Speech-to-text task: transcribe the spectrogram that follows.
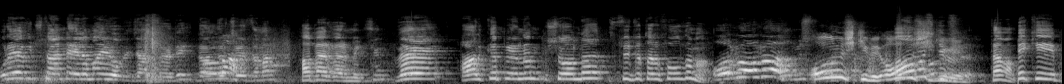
buraya 3 tane eleman yollayacağını söyledi. Döndüreceği zaman haber vermek için. Ve arka planım şu anda stüdyo tarafı oldu mu? Oldu oldu. Olmuş gibi, olmuş, Olmuş gibi. gibi. Tamam. Peki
